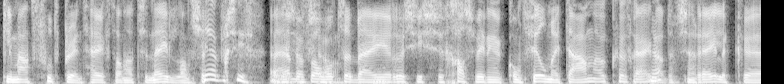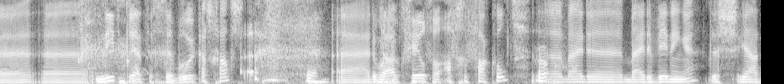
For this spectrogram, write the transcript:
klimaatfootprint heeft dan het Nederlandse. Ja, precies. Uh, bijvoorbeeld zo. bij Russische gaswinningen komt veel methaan ook vrij. Ja. Nou, dat is een redelijk niet prettig broeikasgas. Ja. er wordt dat... ook veel, veel afgefakkeld bij, de, bij de winningen. Dus ja,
